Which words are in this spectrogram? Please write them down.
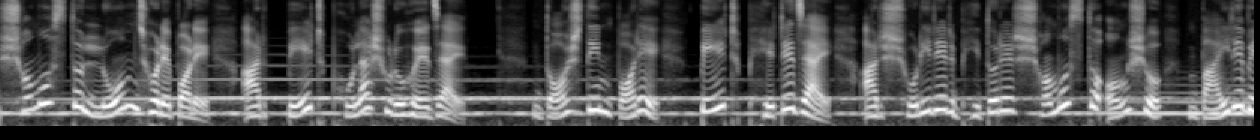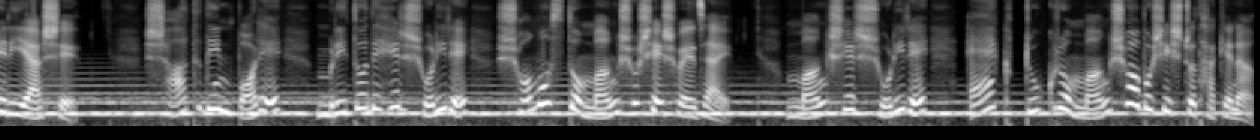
সমস্ত লোম ঝরে পড়ে আর পেট ফোলা শুরু হয়ে যায়। দশ দিন পরে পেট ফেটে যায় আর শরীরের ভিতরের সমস্ত অংশ বাইরে বেরিয়ে আসে। সাত দিন পরে মৃতদেহের শরীরে সমস্ত মাংস শেষ হয়ে যায়। মাংসের শরীরে এক টুকরো মাংস অবশিষ্ট থাকে না।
